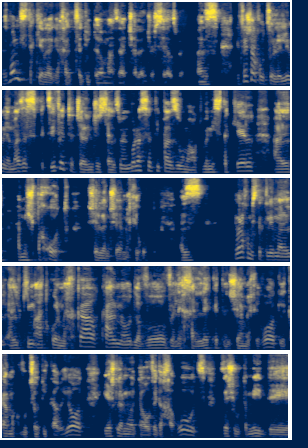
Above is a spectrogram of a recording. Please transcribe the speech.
אז בואו נסתכל רגע אחד קצת יותר מה זה ה-Challenger Salesman. אז לפני שאנחנו צוללים למה זה ספציפית ה-Challenger Salesman, בואו נעשה טיפה זום אאוט ונסתכל על המשפחות של אנשי המכירות. אז אם אנחנו מסתכלים על, על כמעט כל מחקר, קל מאוד לבוא ולחלק את אנשי המכירות לכמה קבוצות עיקריות. יש לנו את העובד החרוץ, זה שהוא תמיד אה,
